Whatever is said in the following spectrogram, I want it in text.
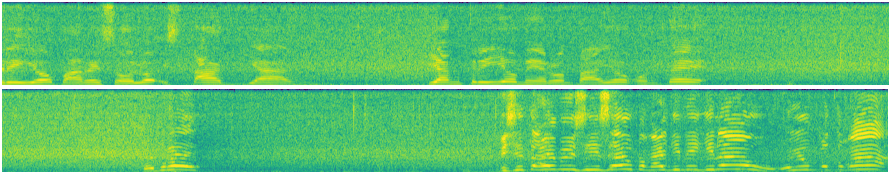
trio, pare, solo, stag, yan. Yang trio, meron tayo, konti. Cedric! Bisitahin mo yung sisaw, baka giniginaw, o yung patuka.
